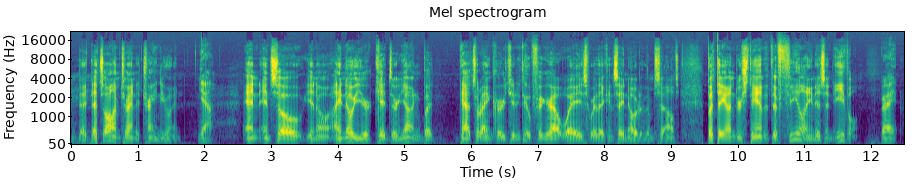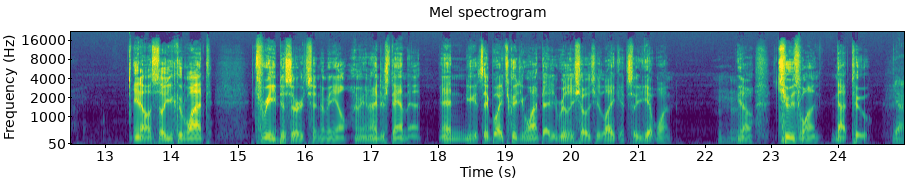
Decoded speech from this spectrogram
Mm-hmm. That, that's all I'm trying to train you in. Yeah. And and so you know, I know your kids are young, but that's what I encourage you to do. Figure out ways where they can say no to themselves, but they understand that the feeling isn't evil. Right. You know, so you could want three desserts in a meal. I mean, I understand that. And you could say, boy, it's good you want that. It really shows you like it, so you get one. Mm-hmm. You know, choose one, not two. Yeah.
